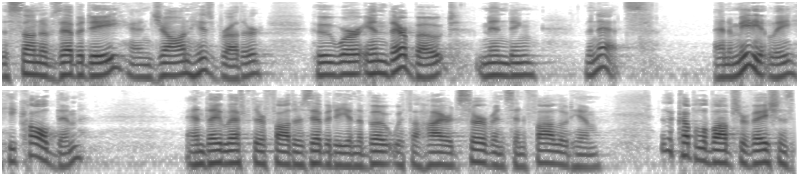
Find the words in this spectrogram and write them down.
the son of Zebedee, and John, his brother, who were in their boat mending the nets. And immediately he called them, and they left their father Zebedee in the boat with the hired servants and followed him. There's a couple of observations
